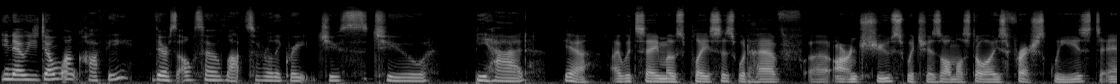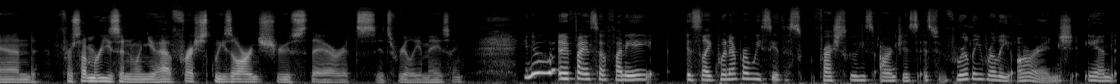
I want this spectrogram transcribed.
You know you don't want coffee, there's also lots of really great juice to be had. Yeah, I would say most places would have uh, orange juice, which is almost always fresh squeezed, and for some reason, when you have fresh squeezed orange juice there, it's it's really amazing. You know, what I find so funny is like whenever we see this fresh squeezed oranges, it's really, really orange, and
